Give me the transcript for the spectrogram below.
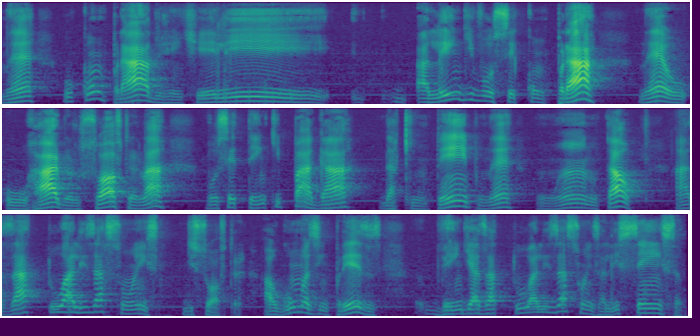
né? O comprado, gente, ele além de você comprar, né, o, o hardware, o software lá, você tem que pagar daqui um tempo, né, um ano, tal, as atualizações de software. Algumas empresas vendem as atualizações, a licença.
